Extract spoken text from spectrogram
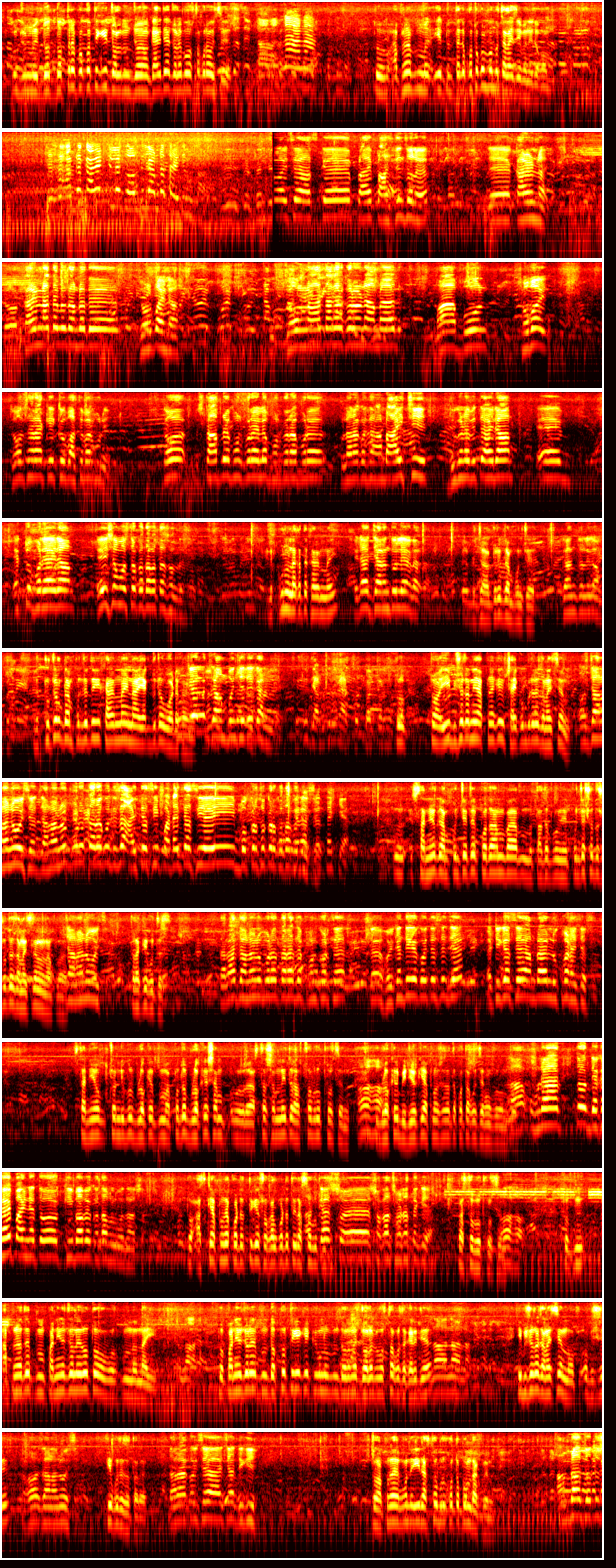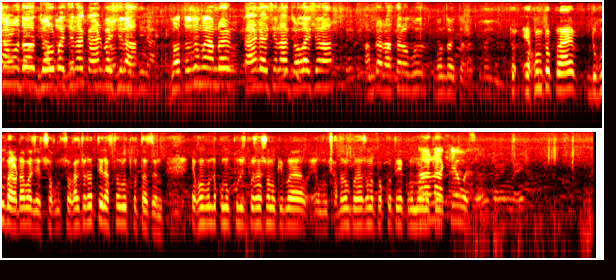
দপ্তরের পক্ষ থেকে জল গাড়ি দিয়ে জলের ব্যবস্থা করা হয়েছে? না না। তো আপনার তাহলে কতক্ষণ পর্যন্ত চালাই যাবেন এরকম? আমরা কারেন্ট দিলে জল দিলে আমরা চাই দিব। হয়েছে আজকে প্রায় পাঁচ দিন চলে যে কারেন্ট নাই। তো কারেন্ট না থাকলে তো আমরা জল পাই না। জল না থাকার কারণে আমরা মা বোন সবাই জল ছাড়া কি কেউ বাঁচতে পারব না। তো স্টাফরে ফোন করাইলে ফোন করার পরে ওনারা কেছেন আমরা আইছি দু ঘণ্টা ভিতরে আইলাম একটু পরে আইলাম। এই সমস্ত কথাবার্তা চলতেছে। কোনো এলাকাতে কারেন্ট নাই? এটা জানানতুলি এলাকা। জানাতুরি গ্রাম পঞ্চায়েত। গ্রাম পঞ্চায়েত। টোটাল গ্রাম পঞ্চায়েতে কি কারেন্ট নাই? না এক দুটো ওয়ার্ডে কারেন্ট টোটাল গ্রাম পঞ্চায়েতের কারণে তো তো এই বিষয়টা নিয়ে আপনাকে সাই কম্পিউটারে জানাইছেন? জানানো হয়েছে। জানানোর পরে তারা কইতেছে আইতাছি পাঠাইতাছি এই বকর চকর কথা কইতেছে। স্থানীয় গ্রাম পঞ্চায়েতের প্রধান বা তাদের পঞ্চায়েত সদস্যদের জানাইছিলেন না আপনারা? জানানো হয়েছে। তারা কি করতেছে তারা জানানোর পরে তারা যে ফোন করছে ওইখান থেকে কইতেছে যে ঠিক আছে আমরা লোক পাঠাইতেছি। স্থানীয় চণ্ডীপুর ব্লকের আপনাদের ব্লকের রাস্তার সামনেই তো রাস্তা অবরোধ করছেন। হ্যাঁ, হ্যাঁ। ব্লকের ভিডিও কি আপনার সাথে কথা কইছেন? না ওনারা তো দেখাই পাই না তো কীভাবে কথা বলব ওনার সাথে? তো আজকে আপনারা কটার থেকে সকাল কটার থেকে রাস্তা অবরোধ সকাল ছটা থেকে। রাস্তা অবরোধ করছেন? হ্যাঁ তো আপনাদের পানীয় জলেরও তো নাই? না। তো পানীয় জলের দপ্তর থেকে কি কোনো ধরনের জলের ব্যবস্থা করছে গাড়ি দিয়ে? না না না। এই বিষয়টা জানাইছেন অফ- অফিসে? হ্যাঁ জানানো হয়েছে। কি করতেছে তারা? তারা কইছে আচ্ছা দেখি। তো আপনারা এখন এই রাস্তা অবরোধ কতক্ষণ রাখবেন? আমরা যত সময় তো জল পাইছি না কারেন্ট পাইছি না যত সময় আমরা কারেন্ট আইছে না জল আইছে না আমরা রাস্তার উপর বন্ধ হইতো না তো এখন তো প্রায় দুপুর বারোটা বাজে সকাল ছটার থেকে রাস্তা অবরোধ করতেছেন। এখন পর্যন্ত কোনো পুলিশ প্রশাসন কিংবা সাধারণ প্রশাসনের পক্ষ থেকে কোনো না কেউ- হয়েছে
